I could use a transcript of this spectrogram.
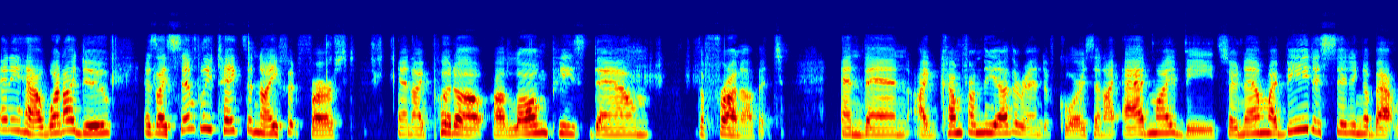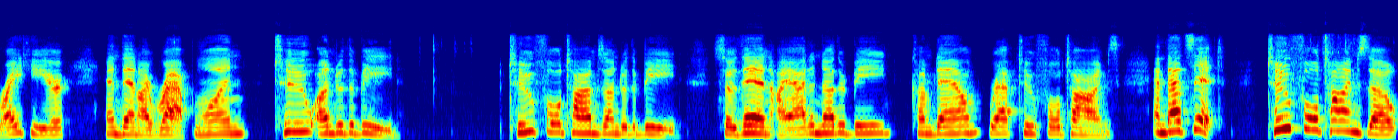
anyhow, what I do is I simply take the knife at first and I put a, a long piece down the front of it and then I come from the other end, of course, and I add my bead. So now my bead is sitting about right here, and then I wrap one, two under the bead, two full times under the bead. So then I add another bead, come down, wrap two full times, and that's it. Two full times though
